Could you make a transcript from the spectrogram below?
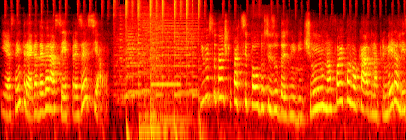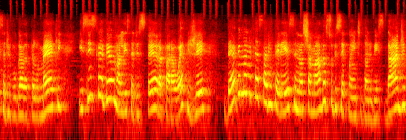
e esta entrega deverá ser presencial. E o estudante que participou do SISU 2021 não foi convocado na primeira lista divulgada pelo MEC e se inscreveu na lista de espera para a UFG deve manifestar interesse nas chamadas subsequentes da universidade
